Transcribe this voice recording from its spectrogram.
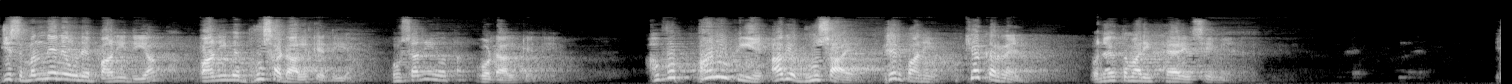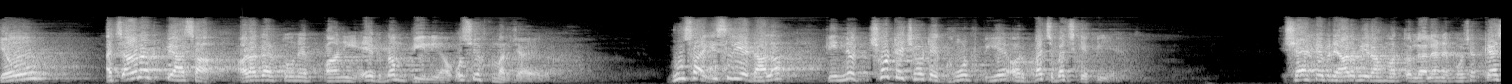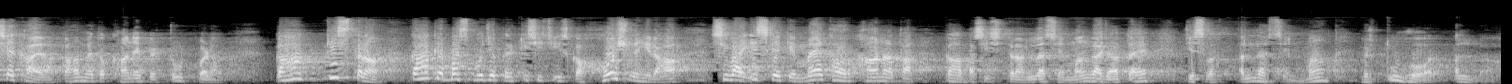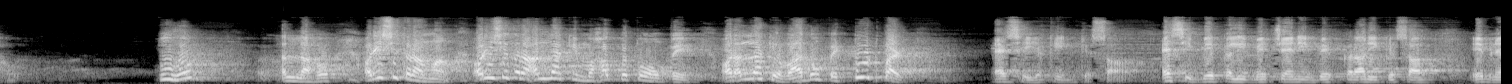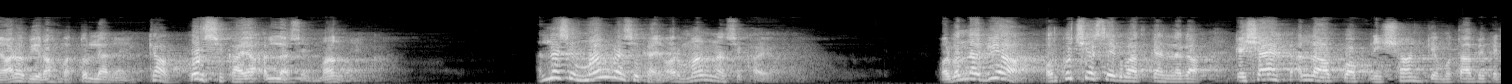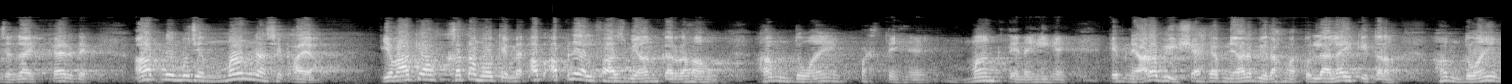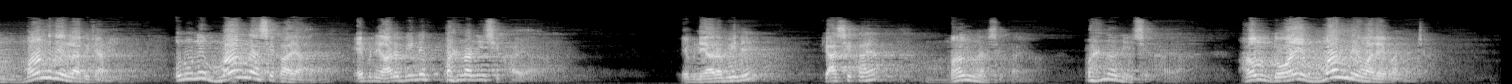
जिस बंदे ने उन्हें पानी दिया, पानी में भूसा डाल के दिया। भूसा नहीं होता, वो डाल के दिया। अब वो पानी पिए, आगे भूसा आए, फिर पानी। क्या कर रहे हैं? उन्हें तुम्हारी खैर इसी में क्यों? अचानक प्यासा, और अगर तूने पानी एकदम पी लिया, उस वक्त मर जाएगा। भूसा इसलिए डाला कि छोटे छोटे घूंट पिए और बच बच के पिए। शेख इबन अरबी रहमत ने पूछा, कैसे खाया? कहा, मैं तो खाने पे टूट पड़ा। कहा, किस तरह? कहा कि, बस मुझे फिर किसी चीज़ का होश नहीं रहा, सिवाय इसके कि मैं था और खाना था। कहा, बस इस तरह अल्लाह से मांगा जाता है, जिस वक्त अल्लाह से मांग, फिर तू हो और अल्लाह हो। तू हो अल्लाह हो। और इसी तरह मांग, और इसी तरह अल्लाह की मोहब्बतों पे और अल्लाह के वादों पे टूट पड़, ऐसे यकीन के साथ। ऐसी बेकली, बेचैनी, बेकरारी के साथ इबन अरबी रहमत ने क्या गुर सिखाया? अल्लाह से मांगने का। अल्लाह से मांगना सिखाया और मांगना सिखाया। और बंदा गया और कुछ अर्से के बाद कहने लगा कि शायद अल्लाह आपको अपनी शान के मुताबिक जजाय खैर दे। आपने मुझे मांगना सिखाया। ये वाक्य खत्म हो के मैं अब अपने अल्फाज बयान कर रहा हूँ। हम दुआएँ पढ़ते हैं। मांगते नहीं है। इबन अरबी, शेख इबन अरबी रहमत की तरह हम दुआएँ मांगने लग जाएँ। उन्होंने मांगना सिखाया। इबन अरबी ने पढ़ना नहीं सिखाया। इबन अरबी ने क्या सिखाया? मांगना सिखाया। पढ़ना नहीं सिखाया। हम दुआएँ मांगने वाले बन जाए।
